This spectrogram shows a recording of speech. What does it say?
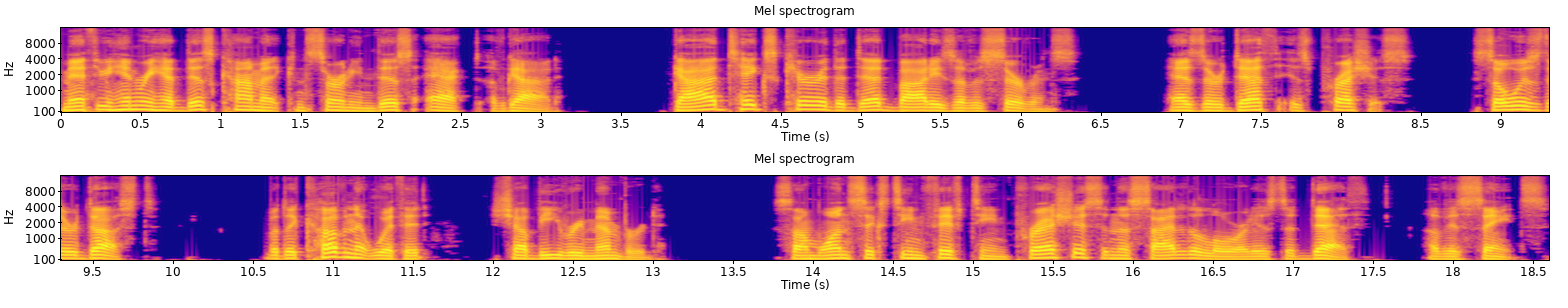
Matthew Henry had this comment concerning this act of God God takes care of the dead bodies of his servants. As their death is precious, so is their dust. But the covenant with it shall be remembered. Psalm 116:15 Precious in the sight of the Lord is the death of his saints.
